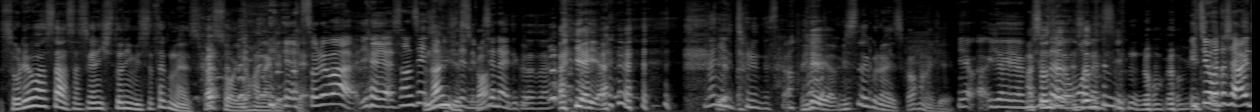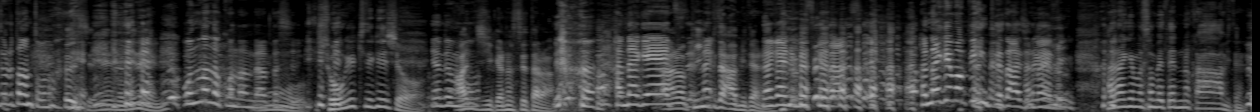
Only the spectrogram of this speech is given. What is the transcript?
それはささすがに人に見せたくないですか？そういう鼻毛っいやてそれはいやいや3センチの時点で見せないでください。あ いやいや。い 何言ってるんですか？やいや見せたくないですか？鼻毛いやいやいや見あせたいと思わないそんなですにの伸び一応私アイドル担当なんそうですでよね。伸びない。よね女の子なんで私。もう衝撃的でしょ。いやでも。アンジーが乗せたら。鼻毛あのピンクだみたいな。長いの見つけたって。鼻毛もピンクだじゃないの。鼻毛も染めてんのかみたいな。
